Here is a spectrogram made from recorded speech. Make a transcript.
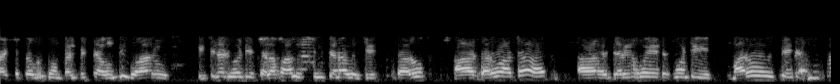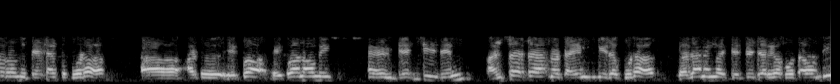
రాష్ట్ర ప్రభుత్వం కల్పిస్తా ఉంది. వారు ఇచ్చినటువంటి సలహాలు సూచనలు చేస్తుంటారు. ఆ తర్వాత జరగబోయేటటువంటి మరో రెండు సెషన్స్ కూడా అటు ఎకో ఎకానామిక్ జస్టిస్ ఇన్ అన్న టైం మీద కూడా ప్రధానంగా చర్చ జరగబోతా ఉంది.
